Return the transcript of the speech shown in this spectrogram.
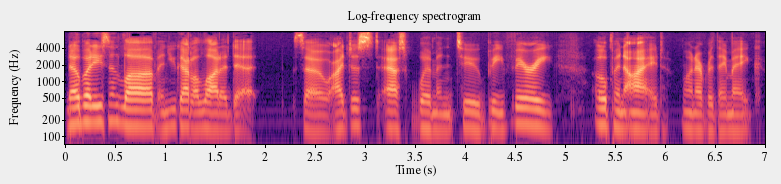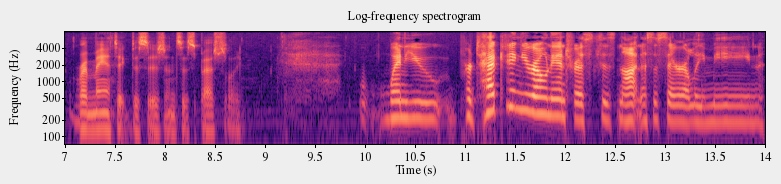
nobody's in love and you got a lot of debt. So i just ask women to be very open-eyed whenever they make romantic decisions especially. When you protecting your own interests does not necessarily mean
